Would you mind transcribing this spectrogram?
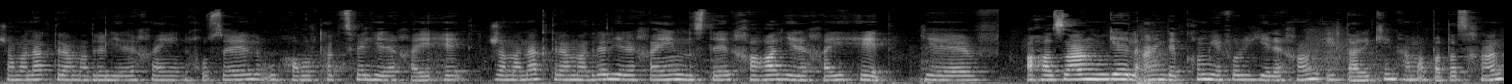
ժամանակ տրամադրել երեխային խոսել ու հաղորդակցվել երեխայի հետ, ժամանակ տրամադրել երեխային նստել, խաղալ երեխայի հետ եւ ահազանգել այն դեպքում, երբ որ երեխան իր տարիքին համապատասխան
